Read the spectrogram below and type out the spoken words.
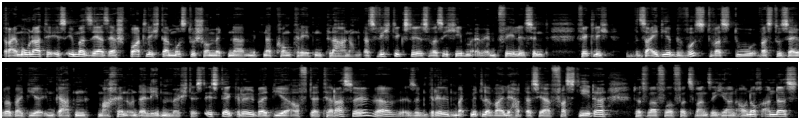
drei Monate ist immer sehr, sehr sportlich, dann musst du schon mit einer, mit einer konkreten Planung. Das Wichtigste ist, was ich eben empfehle, sind wirklich, sei dir bewusst, was du, was du selber bei dir im Garten machen und erleben möchtest. Ist der Grill bei dir auf der Terrasse? Ja, also ein Grill mittlerweile hat das ja fast jeder. Das war vor, vor 20 Jahren auch noch anders.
